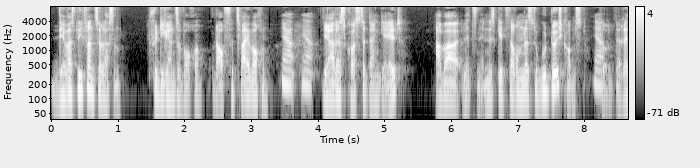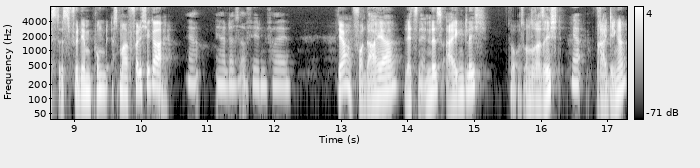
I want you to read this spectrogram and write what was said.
dir was liefern zu lassen. Für die ganze Woche oder auch für zwei Wochen. Ja, ja. Ja, das kostet dann Geld, aber letzten Endes geht es darum, dass du gut durchkommst. Ja. So, der Rest ist für den Punkt erstmal völlig egal. Ja, ja, das auf jeden Fall. Ja, von daher letzten Endes eigentlich, so aus unserer Sicht, Ja. drei Dinge.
